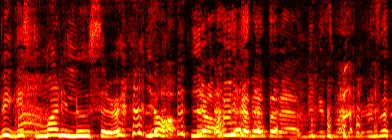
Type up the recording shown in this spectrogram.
Biggest money loser. Ja, ja, vi kan heta det. Biggest money loser.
